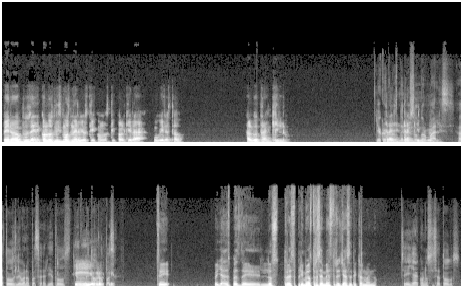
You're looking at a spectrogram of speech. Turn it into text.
Pero pues eh, con los mismos nervios que con los que cualquiera hubiera estado. Algo tranquilo. Yo creo que los nervios son tranquilo, güey. normales. A todos le van a pasar. Y a todos. Sí, yo todos creo que-. Sí. Pero ya después de los tres primeros tres semestres ya se te calman, ¿no? Sí, ya conoces a todos.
